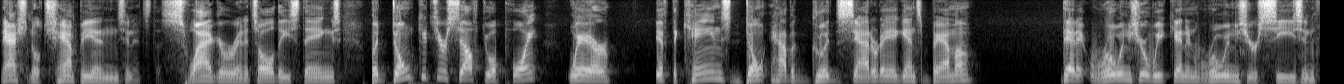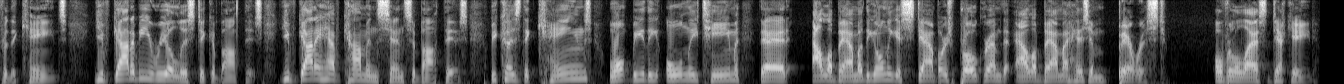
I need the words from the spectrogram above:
national champions and it's the swagger and it's all these things, but don't get yourself to a point where if the Canes don't have a good Saturday against Bama, that it ruins your weekend and ruins your season for the Canes. You've got to be realistic about this. You've got to have common sense about this because the Canes won't be the only team that Alabama, the only established program that Alabama has embarrassed over the last decade,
